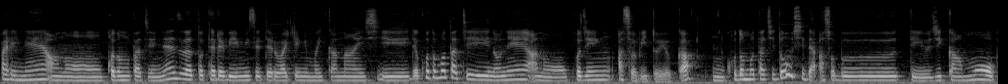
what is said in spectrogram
ぱりねあの子供たちにねずっとテレビ見せてるわけにもいかないしで子供たちのねあの個人遊びというか、うん、子供たち同士で遊ぶっていう時間も、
